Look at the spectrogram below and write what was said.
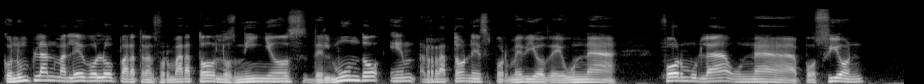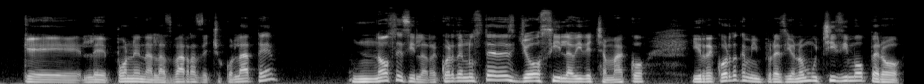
con un plan malévolo para transformar a todos los niños del mundo en ratones por medio de una fórmula, una poción que le ponen a las barras de chocolate. No sé si la recuerden ustedes, yo sí la vi de chamaco y recuerdo que me impresionó muchísimo, pero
